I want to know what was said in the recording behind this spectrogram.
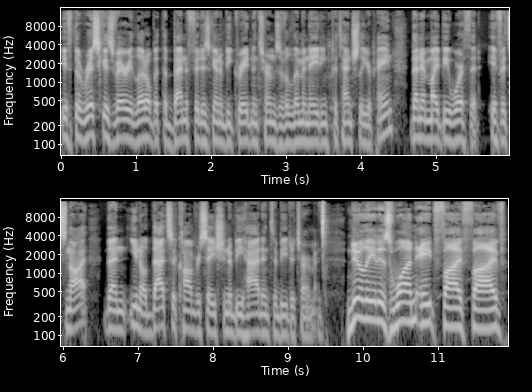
if the risk is very little, but the benefit is going to be great in terms of eliminating potentially your pain, then it might be worth it. If it's not, then you know that's a conversation to be had and to be determined. Newly, it is 1 855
